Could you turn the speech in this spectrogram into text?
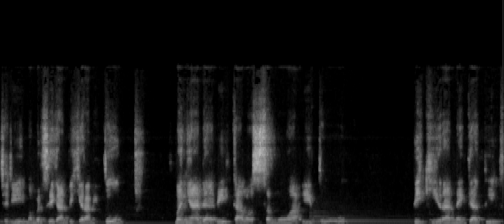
Jadi, membersihkan pikiran itu menyadari kalau semua itu pikiran negatif,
